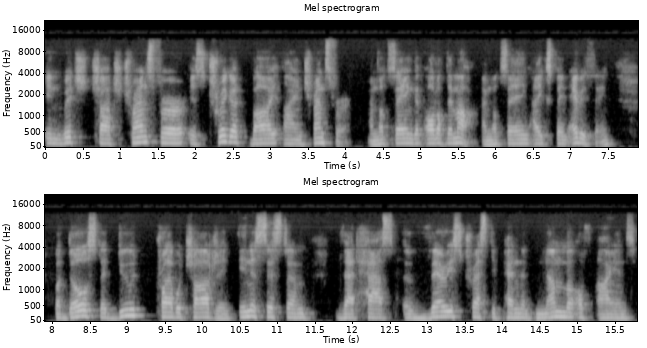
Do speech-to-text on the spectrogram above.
in which charge transfer is triggered by ion transfer. I'm not saying that all of them are. I'm not saying I explain everything, but those that do tribo charging in a system that has a very stress dependent number of ions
